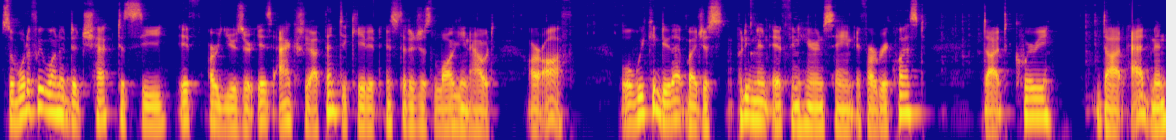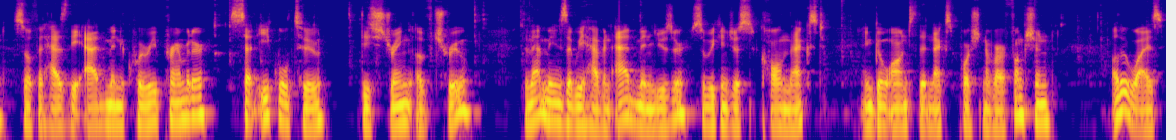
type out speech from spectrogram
So what if we wanted to check to see if our user is actually authenticated instead of just logging out our auth? Well, we can do that by just putting an if in here and saying if our request dot query dot admin, so if it has the admin query parameter set equal to the string of true, then that means that we have an admin user, so we can just call next and go on to the next portion of our function. Otherwise,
